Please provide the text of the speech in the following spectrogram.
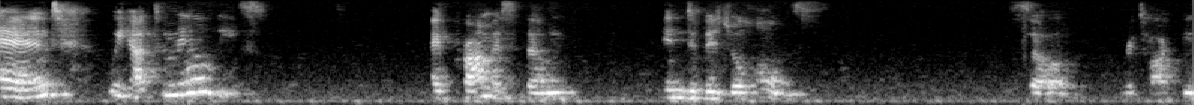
And we had to mail these. I promised them individual homes. So we're talking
